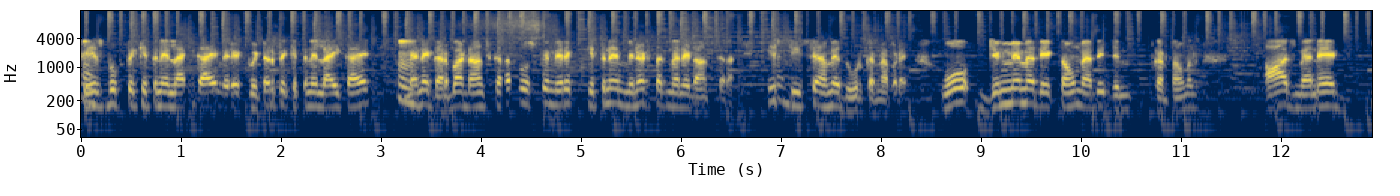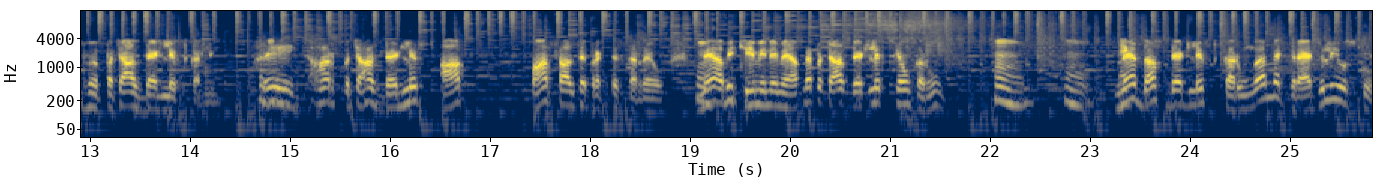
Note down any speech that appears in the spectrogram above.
फेसबुक पे कितने लाइक आए मेरे ट्विटर पे कितने लाइक आए हम्म। मैंने गरबा डांस करा तो उस पर मेरे कितने मिनट तक मैंने डांस करा। इस हम्म। चीज़ से हमें दूर करना पड़े। वो जिम में मैं देखता हूँ मैं भी जिम करता हूँ आज मैंने पचास डेड कर ली। अरे यार पचास डेड आप पाँच साल से प्रैक्टिस कर रहे हो। मैं अभी छह महीने में मैं पचास डेड क्यों करूँ? मैं दस डेड लिफ्ट करूँगा मैं ग्रेजुअली उसको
